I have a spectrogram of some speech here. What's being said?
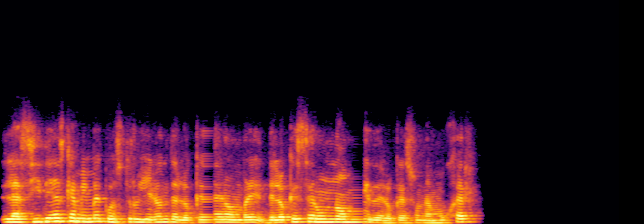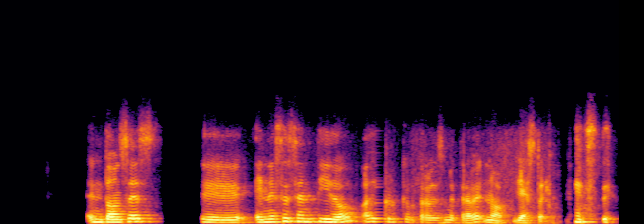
las ideas que a mí me construyeron de lo que es ser hombre, de lo que es ser un hombre y de lo que es una mujer. Entonces, eh, en ese sentido, ay, creo que otra vez me trabé, no, ya estoy, este,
